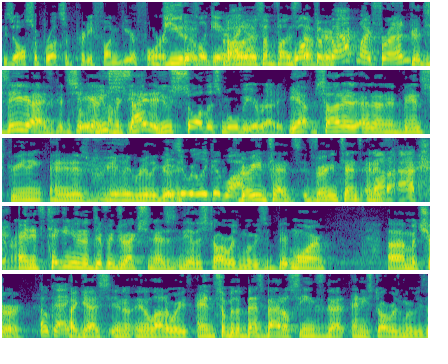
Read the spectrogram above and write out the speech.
He's also brought some pretty fun gear for us. Beautiful too. gear. Oh, there's some fun stuff welcome back, my friend. Good to see you guys. Good to see So you guys. you I'm excited. You saw this movie already. Yep, saw it at an advanced screening, and it is really, really good. Is it really good? Why? It's very intense. It's very intense, and A lot it's, of action, right? And it's taking you in a different direction as the other Star Wars movies. A bit more uh, mature. Okay. I guess in a, in a lot of ways, and some of the best battle scenes that any Star Wars movies.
